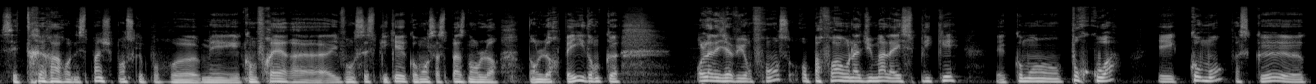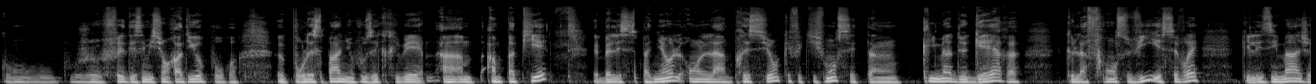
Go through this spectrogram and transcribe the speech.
c'est très rare en Espagne. Je pense que pour euh, mes confrères, euh, ils vont s'expliquer comment ça se passe dans leur, dans leur pays. Donc, euh, on l'a déjà vu en France. Oh, parfois, on a du mal à expliquer comment, pourquoi et comment Parce que quand je fais des émissions radio pour, pour l'Espagne, vous écrivez un, papier, eh ben, les Espagnols ont l'impression qu'effectivement c'est un climat de guerre que la France vit. Et c'est vrai que les images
